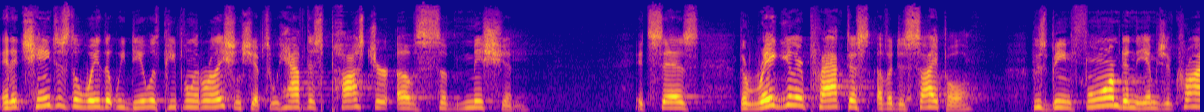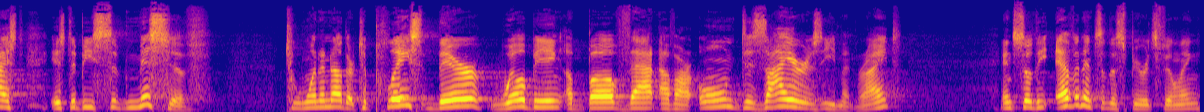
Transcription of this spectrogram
And it changes the way that we deal with people in relationships. We have this posture of submission. It says, the regular practice of a disciple who's being formed in the image of Christ is to be submissive to one another, to place their well being above that of our own desires, even, right? And so the evidence of the Spirit's filling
